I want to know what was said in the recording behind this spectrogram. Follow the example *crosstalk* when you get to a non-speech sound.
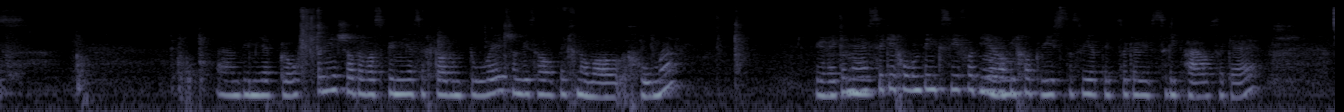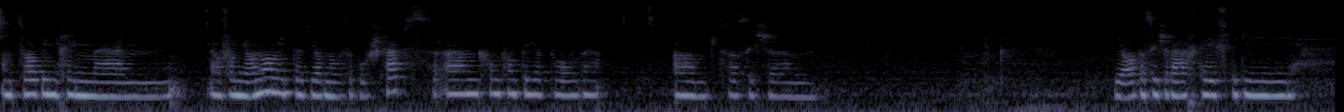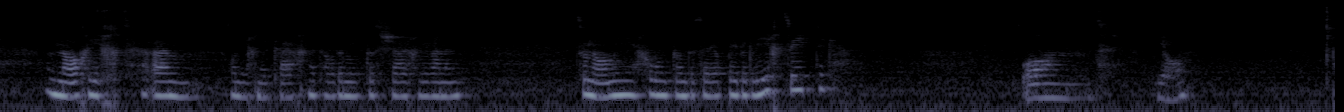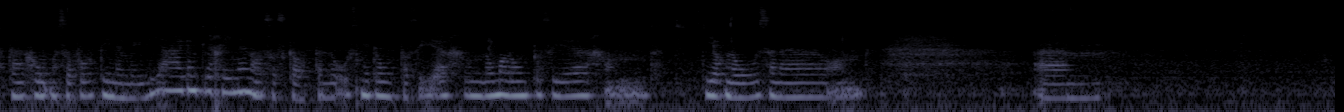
ähm, bei mir gelaufen ist oder was bei mir sich gerade am tun ist und weshalb ich nochmal komme. Ich war regelmäßige mhm. Kundin von dir, mhm. aber ich habe gewusst, es wird jetzt eine größere Pause geben. Und zwar bin ich im ähm, Anfang Januar mit der Diagnose Brustkrebs ähm, konfrontiert worden. Und das ist ähm, ja, das ist eine recht heftige Nachricht, ähm, wo ich nicht gerechnet habe damit. Das ist eigentlich wie wenn ein Tsunami kommt und ein Erdbeben gleichzeitig. Und ja, dann kommt man sofort in eine Mühle eigentlich rein. Also es geht dann los mit Untersuchen und nochmal Untersuchen und Diagnosen und ähm,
